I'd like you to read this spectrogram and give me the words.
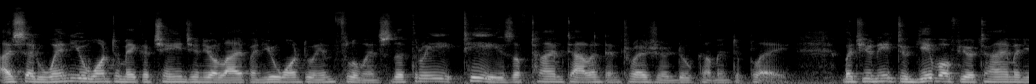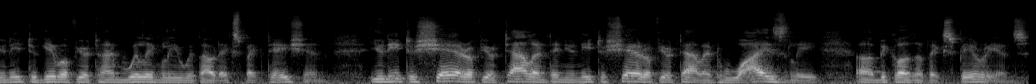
I said, when you want to make a change in your life and you want to influence, the three T's of time, talent, and treasure do come into play. But you need to give of your time and you need to give of your time willingly without expectation. You need to share of your talent, and you need to share of your talent wisely uh, because of experience.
